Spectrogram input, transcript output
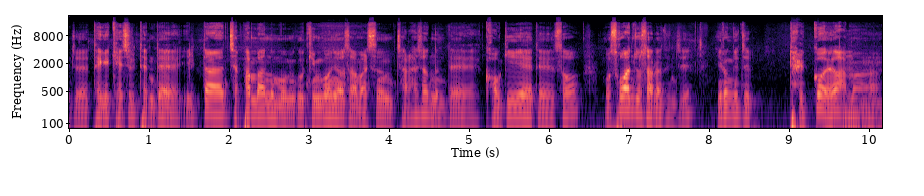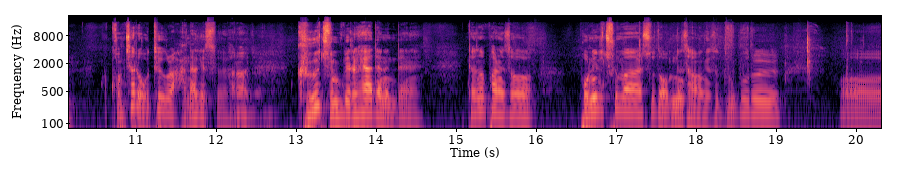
이제 되게 계실 텐데 일단 재판받는 몸이고 김건희 여사 말씀 잘 하셨는데 거기에 대해서 뭐 소환 조사라든지 이런 게 이제 될 거예요 아마 음. 검찰이 어떻게 그걸 안 하겠어요. 바로 하죠. 그 준비를 해야 되는데 대선판에서 본인이 출마할 수도 없는 상황에서 누구를 어,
